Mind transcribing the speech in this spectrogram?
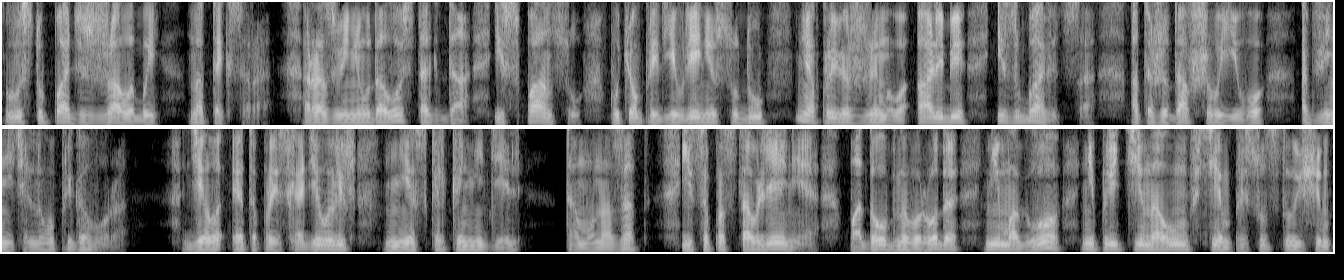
выступать с жалобой на Тексера. Разве не удалось тогда испанцу путем предъявления суду неопровержимого алиби избавиться от ожидавшего его обвинительного приговора? Дело это происходило лишь несколько недель тому назад, и сопоставление подобного рода не могло не прийти на ум всем присутствующим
